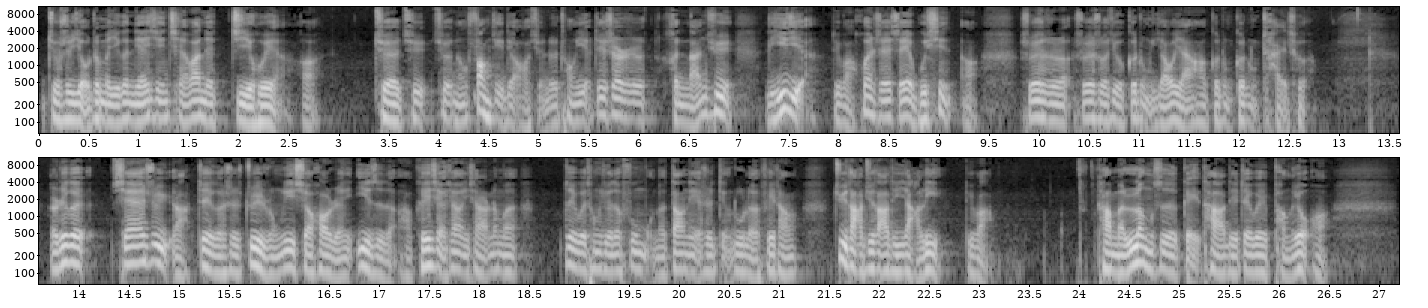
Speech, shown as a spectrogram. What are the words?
就是有这么一个年薪千万的机会啊，却去却能放弃掉啊，选择创业这事儿是很难去理解，对吧？换谁谁也不信啊，所以说所以说就有各种谣言哈，各种各种猜测，而这个闲言碎语啊，这个是最容易消耗人意志的啊，可以想象一下，那么。这位同学的父母呢，当年也是顶住了非常巨大巨大的压力，对吧？他们愣是给他的这位朋友啊，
